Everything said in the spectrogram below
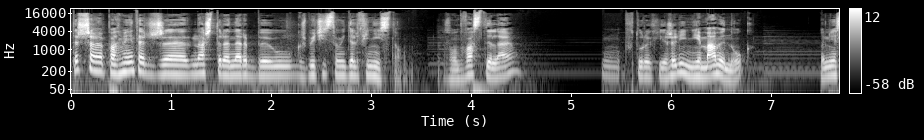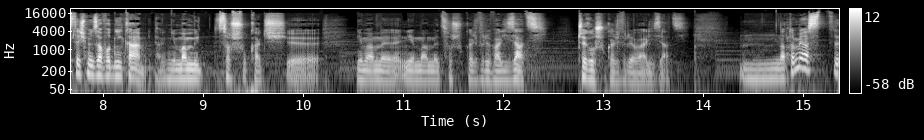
Też trzeba pamiętać, że nasz trener był grzbiecistą i delfinistą. Są dwa style, w których jeżeli nie mamy nóg, to nie jesteśmy zawodnikami, tak? nie mamy co szukać, e, nie mamy, nie mamy co szukać w rywalizacji. Czego szukać w rywalizacji? Mm, Natomiast e,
